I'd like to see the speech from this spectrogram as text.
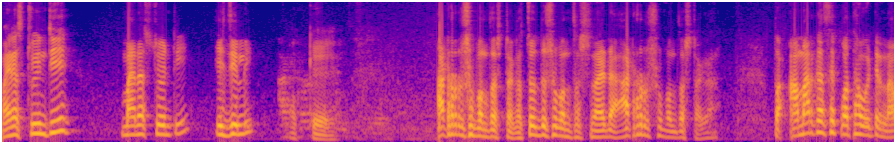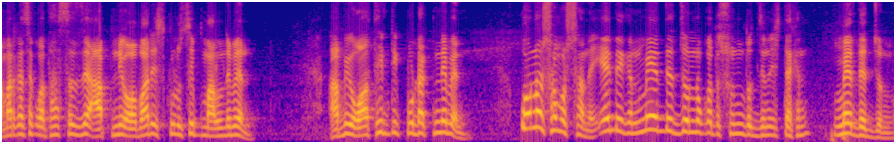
Minus twenty minus twenty easily okay আঠারোশো পঞ্চাশ টাকা চোদ্দোশো পঞ্চাশ না এটা আঠারোশো পঞ্চাশ টাকা। তো আমার কাছে কথা ওইটা না আমার কাছে কথা হচ্ছে যে আপনি ওভার এক্সক্লুসিভ মাল নেবেন। আপনি অথেন্টিক প্রোডাক্ট নেবেন কোনো সমস্যা নেই। এই দেখেন মেয়েদের জন্য কত সুন্দর জিনিস দেখেন মেয়েদের জন্য।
